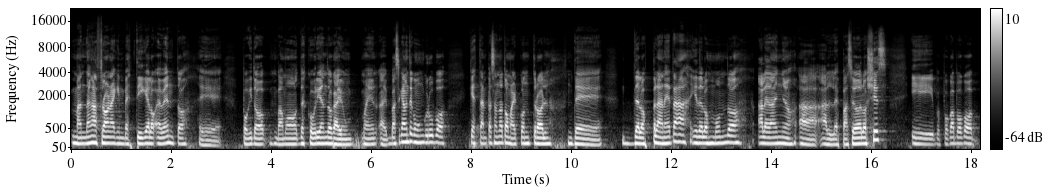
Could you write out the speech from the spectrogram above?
mandan a Thrawn a que investigue los eventos. Eh, un poquito vamos descubriendo que hay un hay- básicamente como un grupo que está empezando a tomar control de, de los planetas y de los mundos aledaños a- al espacio de los Shis. Y pues poco a poco,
